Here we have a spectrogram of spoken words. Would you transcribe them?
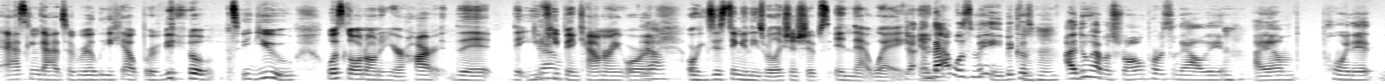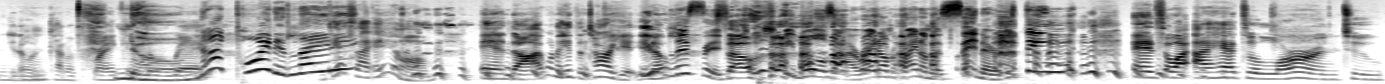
asking God to really help reveal to you what's going on in your heart that that you Yeah. keep encountering or Yeah. or existing in these relationships in that way. Yeah, and, that was me because mm-hmm. I do have a strong personality. Mm-hmm. I am pointed, you know, and mm-hmm. kind of frank and direct. not pointed, lady. Yes, I am, and uh, I want to hit the target. You, know, listen. So you should be bullseye right on right on the center. And so I, I had to learn to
